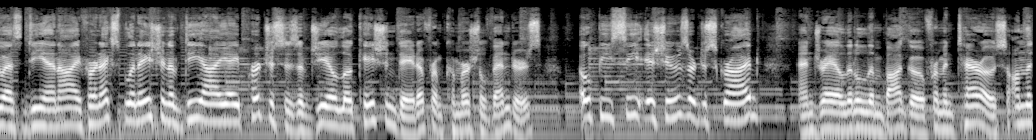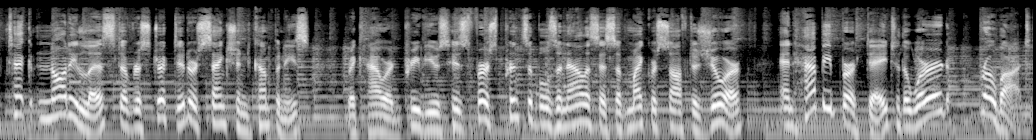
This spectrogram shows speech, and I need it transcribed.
U.S. DNI for an explanation of DIA purchases of geolocation data from commercial vendors. OPC issues are described. Andrea Little Limbago from Interos on the tech naughty list of restricted or sanctioned companies. Rick Howard previews his first principles analysis of Microsoft Azure. And happy birthday to the word robot,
